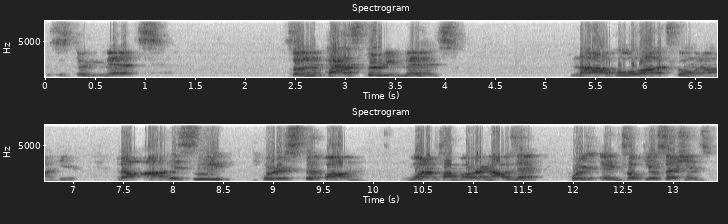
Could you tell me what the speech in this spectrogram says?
this is 30 minutes. So in the past 30 minutes, not a whole lot's going on here. Now, obviously, we're still, um, what I'm talking about right now is that we're in Tokyo sessions.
